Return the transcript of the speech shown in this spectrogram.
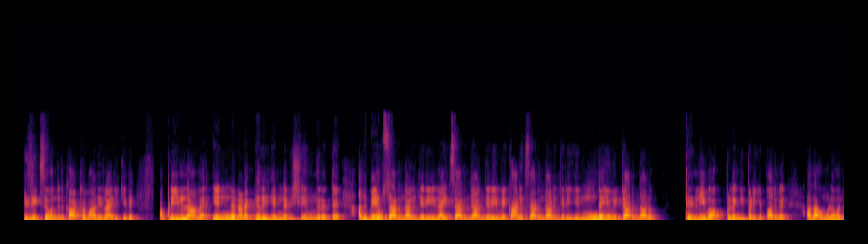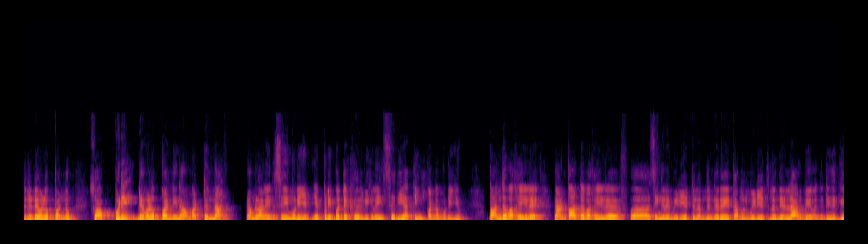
பிசிக்ஸை வந்துட்டு காட்டுற மாதிரிலாம் இருக்குது. அப்படி இல்லாமல் என்ன நடக்குது என்ன விஷயம்ங்கிறத அது வேவ்ஸாக இருந்தாலும் சரி லைட்ஸாக இருந்தாலும் சரி மெக்கானிக்ஸாக இருந்தாலும் சரி எந்த யூனிட்டாக இருந்தாலும் தெளிவாக விளங்கி படிக்க பாருங்கள் அதான் உங்களை வந்துட்டு டெவலப் பண்ணும். ஸோ அப்படி டெவலப் பண்ணினா மட்டும்தான் நம்மளால என்ன செய்ய முடியும்? எப்படிப்பட்ட கேள்விகளை சரியாக திங்க் பண்ண முடியும்? இப்போ அந்த வகையில் நான் பார்த்த வகையில் சிங்கள மீடியத்திலேருந்து நிறைய தமிழ் மீடியத்திலேருந்து எல்லாருமே வந்துட்டு இதுக்கு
